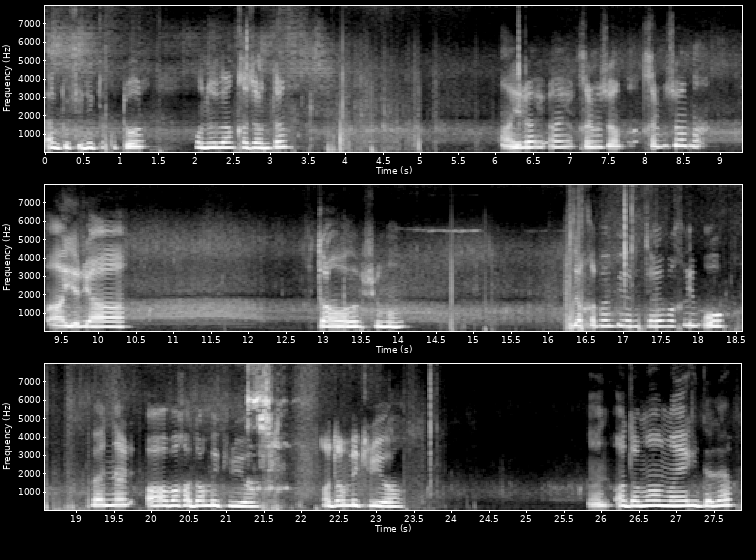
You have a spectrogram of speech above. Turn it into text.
en köşedeki kutu. Onu ben kazandım. Hayır hayır hayır kırmızı olma kırmızı olma. Hayır ya. Tamam alalım şunu. Bir dakika ben bir haritaya bakayım. O benler aa bak adam bekliyor. Adam bekliyor. Ben adamı almaya gidelim.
